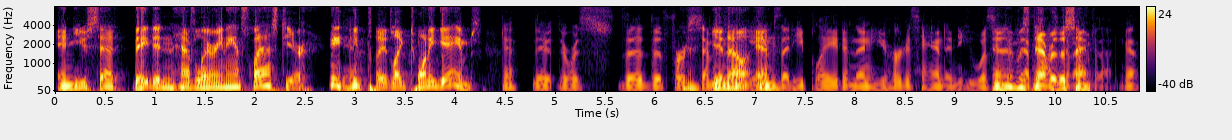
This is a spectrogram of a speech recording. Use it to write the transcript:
and you said they didn't have Larry Nance last year. Yeah. he played like 20 games. Yeah, there, there was the the first 17 you know, games and, that he played, and then he hurt his hand, and he wasn't. And it was never the same after that. Yeah.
